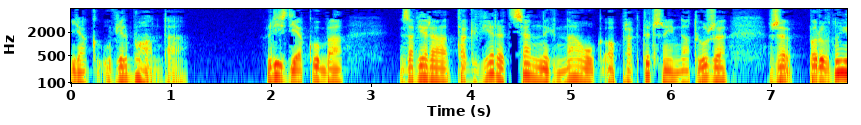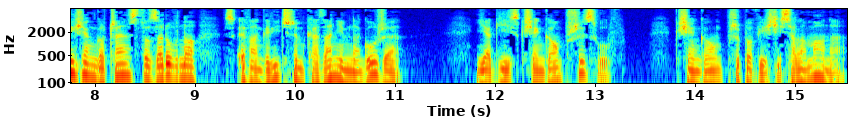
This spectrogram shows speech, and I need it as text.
jak u wielbłąda. List Jakuba zawiera tak wiele cennych nauk o praktycznej naturze, że porównuje się go często zarówno z ewangelicznym kazaniem na górze, jak i z księgą przysłów, księgą przypowieści Salomona.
